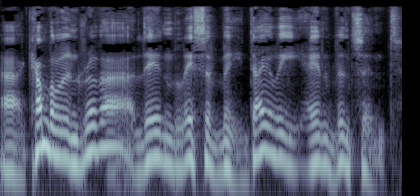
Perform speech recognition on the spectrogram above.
uh, Cumberland River, then Less of Me, Dailey and Vincent.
